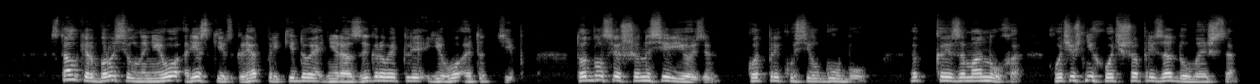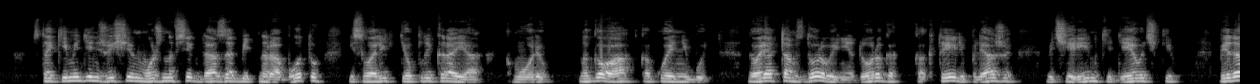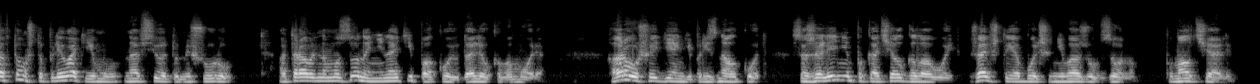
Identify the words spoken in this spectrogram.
Сталкер бросил на него резкий взгляд, прикидывая, не разыгрывает ли его этот тип. Тот был совершенно серьезен. Кот прикусил губу. «Экая замануха. Хочешь, не хочешь, а призадумаешься. С такими деньжищами можно навсегда забить на работу и свалить теплые края, к морю. На Гоа какой-нибудь. Говорят, там здорово и недорого. Коктейли, пляжи, вечеринки, девочки. Беда в том, что плевать ему на всю эту мишуру. Отравленному зоной не найти покоя у далекого моря. «Хорошие деньги», – признал кот. С сожалением покачал головой. «Жаль, что я больше не вожу в зону». Помолчали.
